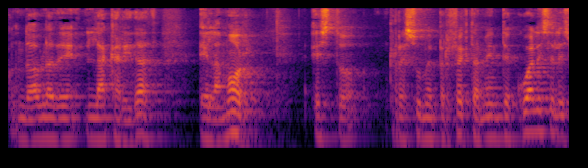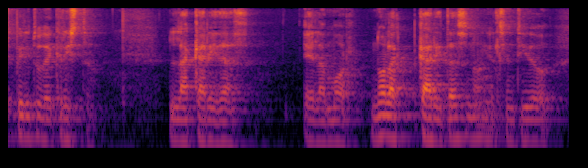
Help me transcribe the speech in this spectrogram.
cuando habla de la caridad, el amor. Esto resume perfectamente cuál es el espíritu de Cristo. La caridad, el amor. No la caritas, no en el sentido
